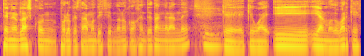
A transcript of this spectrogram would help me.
tenerlas con, por lo que estábamos diciendo, ¿no? Con gente tan grande. Sí. Qué, qué guay. ¿Y, y Almodóvar qué?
